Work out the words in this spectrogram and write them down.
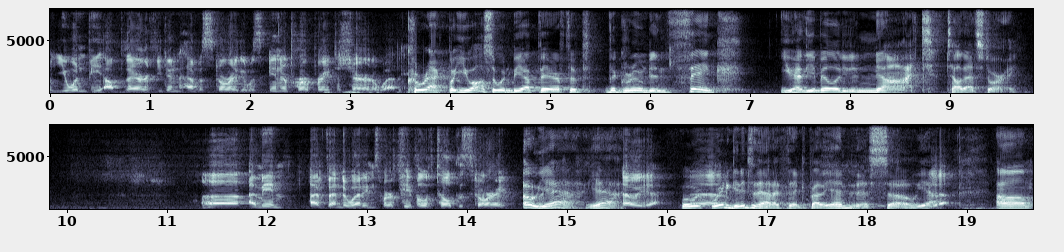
you wouldn't be up there if you didn't have a story that was inappropriate to share at a wedding. correct. But you also wouldn't be up there if the the groom didn't think you had the ability to not tell that story. Uh, I mean, I've been to weddings where people have told the story. Oh yeah, yeah. Oh yeah. Well, we're, Uh, we're gonna get into that, I think, by the end of this. So yeah. yeah. Um,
